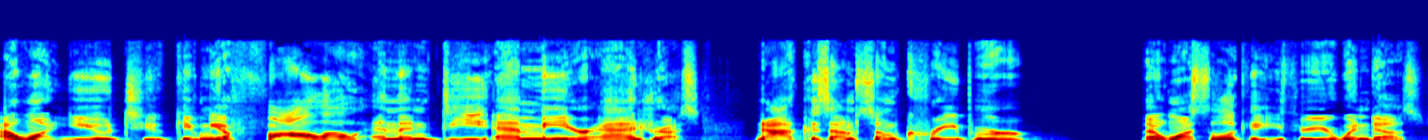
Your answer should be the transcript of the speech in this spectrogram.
I want you to give me a follow and then DM me your address. Not because I'm some creeper that wants to look at you through your windows.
